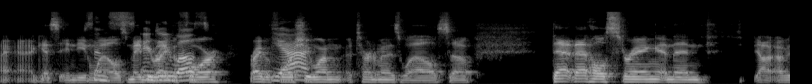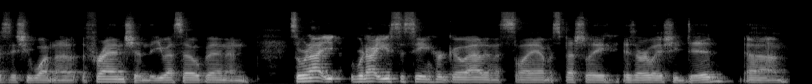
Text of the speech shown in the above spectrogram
I, I guess Indian since Wells, maybe Indian right Wells. before, right before yeah. she won a tournament as well. So that that whole string, and then obviously she won the the French and the U.S. Open, and so we're not we're not used to seeing her go out in a slam, especially as early as she did. Um,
